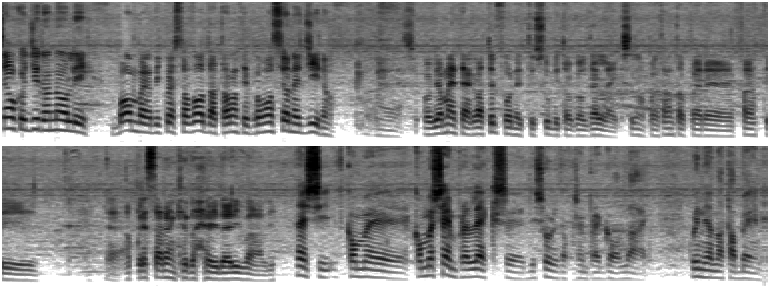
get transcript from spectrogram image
Siamo con Gino Nolli, bomber di questa volta, tornato in promozione. Gino, eh, ovviamente è arrivato il e tu subito gol dell'ex, no? pertanto per eh, farti eh, apprezzare anche dai, dai, rivali. Eh sì, come, come sempre l'ex di solito fa sempre il gol, dai, quindi è andata bene.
